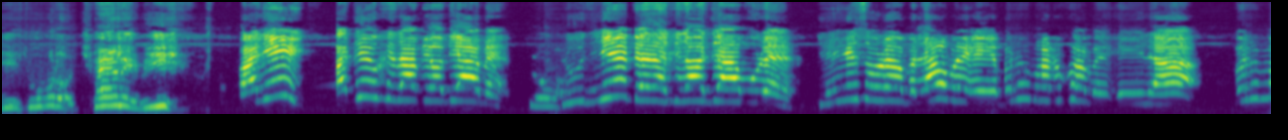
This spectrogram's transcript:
ရေချိုးဖို့တော့ချမ်းနေပြီဘာကြီးအတူခဏပြောပြမယ်ပြောပါလူကြီးရဲ့ပြန်လာခဏကြားဘူးတဲ့ရေးရေးဆိုတော့ဘလောက်ပဲအေးပထမတစ်ခွက်ပဲအေးတာပထမ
